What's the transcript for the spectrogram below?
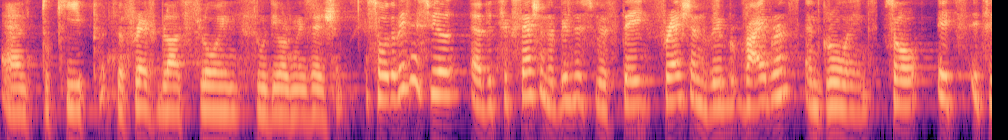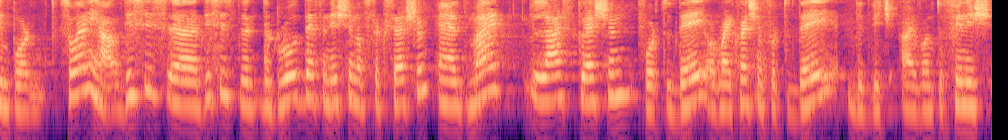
and to keep the fresh blood flowing through the organization. So the business will, uh, with succession, the business will stay fresh and vib- vibrant and growing. So it's it's important. So anyhow, this is uh, this is the, the broad definition of succession. And my last question for today, or my question for today, with which I want to finish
